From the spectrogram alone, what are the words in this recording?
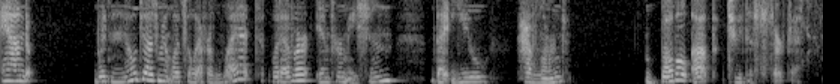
and with no judgment whatsoever. Let whatever information that you have learned bubble up to the surface.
